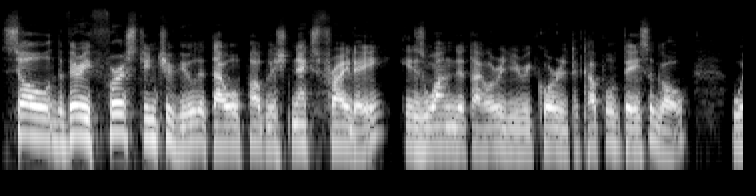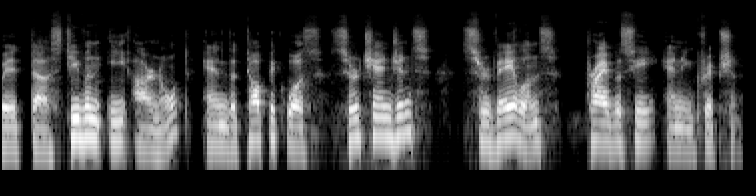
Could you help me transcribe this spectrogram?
So the very first interview that I will publish next Friday is one that I already recorded a couple of days ago with uh, Stephen E. Arnold, and the topic was search engines, surveillance, privacy, and encryption.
